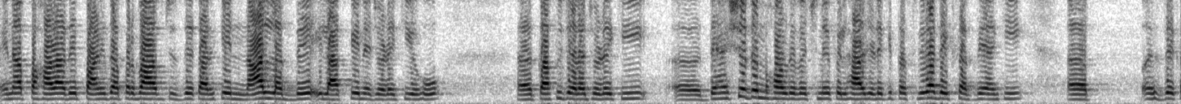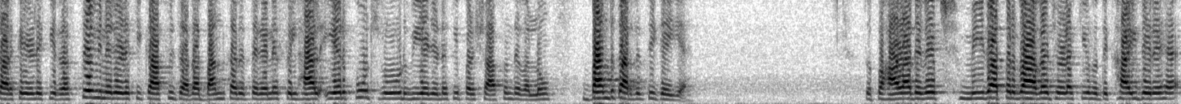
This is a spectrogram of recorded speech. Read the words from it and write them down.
ਇਹਨਾਂ ਪਹਾੜਾਂ ਦੇ ਪਾਣੀ ਦਾ ਪ੍ਰਭਾਵ ਜਿਸ ਦੇ ਕਰਕੇ ਨਾਲ ਲੱਗਦੇ ਇਲਾਕੇ ਨੇ ਜਿਹੜੇ ਕਿ ਉਹ ਕਾਫੀ ਜ਼ਿਆਦਾ ਜਿਹੜੇ ਕਿ ਦਹਿਸ਼ਤ ਦੇ ਮਾਹੌਲ ਦੇ ਵਿੱਚ ਨੇ। ਫਿਲਹਾਲ ਜਿਹੜੇ ਕਿ ਤਸਵੀਰਾਂ ਦੇਖ ਸਕਦੇ ਹਾਂ ਕਿ ਅ, ਇਸ ਦੇ ਕਰਕੇ ਜਿਹੜੇ ਕਿ ਰਸਤੇ ਵੀ ਨੇ ਜਿਹੜੇ ਕਿ ਕਾਫੀ ਜ਼ਿਆਦਾ ਬੰਦ ਕਰ ਦਿੱਤੇ ਗਏ ਨੇ। ਫਿਲਹਾਲ 에ਅਰਪੋਰਟ ਰੋਡ ਵੀ ਹੈ ਜਿਹੜਾ ਕਿ ਪ੍ਰਸ਼ਾਸਨ ਦੇ ਵੱਲੋਂ ਬੰਦ ਕਰ ਦਿੱਤੀ ਗਈ ਹੈ। ਸੋ ਪਹਾੜਾਂ ਦੇ ਵਿੱਚ ਮੀਂਹ ਦਾ ਪ੍ਰਭਾਵ ਹੈ ਜਿਹੜਾ ਕਿ ਉਹ ਦਿਖਾਈ ਦੇ ਰਿਹਾ ਹੈ।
